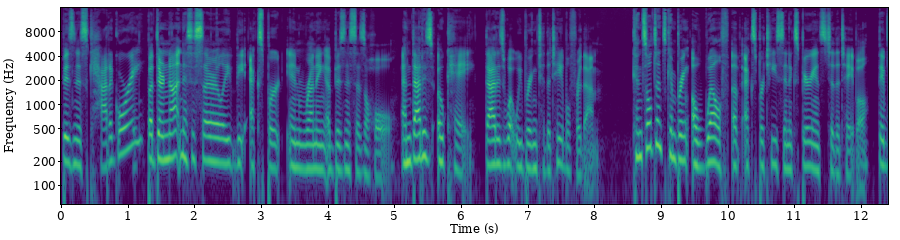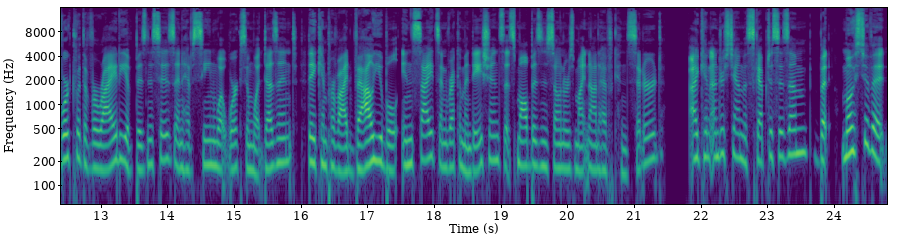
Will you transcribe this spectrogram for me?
business category, but they're not necessarily the expert in running a business as a whole. And that is okay. That is what we bring to the table for them. Consultants can bring a wealth of expertise and experience to the table. They've worked with a variety of businesses and have seen what works and what doesn't. They can provide valuable insights and recommendations that small business owners might not have considered. I can understand the skepticism, but most of it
